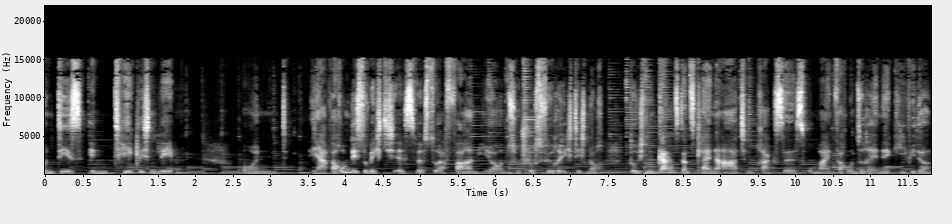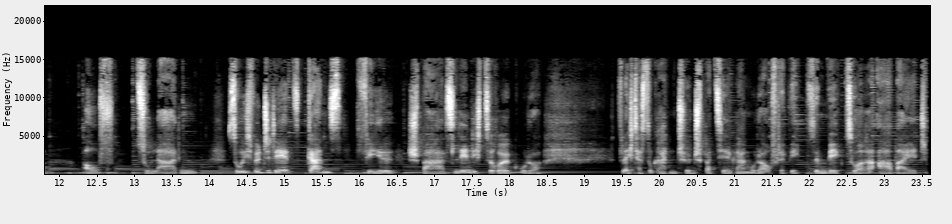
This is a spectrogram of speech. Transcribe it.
und dies im täglichen Leben. Und ja, warum dies so wichtig ist, wirst du erfahren hier. Und zum Schluss führe ich dich noch durch eine ganz, ganz kleine Atempraxis, um einfach unsere Energie wieder aufzuladen. So, ich wünsche dir jetzt ganz viel Spaß. Lehn dich zurück oder vielleicht hast du gerade einen schönen Spaziergang oder auf dem Weg, Weg zur Arbeit.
